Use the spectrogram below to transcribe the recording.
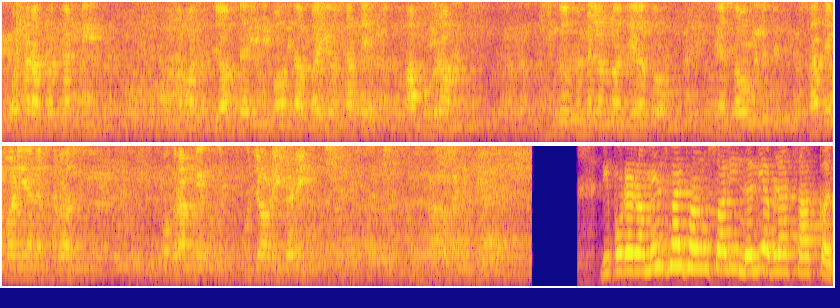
કોઠારા પ્રખંડની સમસ્ત જવાબદારી નિભાવતા ભાઈઓ સાથે આ પ્રોગ્રામ હિન્દુ સંમેલનનો જે હતો, તે સૌ સાથે મળી અને સરસ પ્રોગ્રામની ઉજવણી કરી. રિપોર્ટર રમેશભાઈ ભાનુશાલી નલિયાબડાસા કચ્છ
